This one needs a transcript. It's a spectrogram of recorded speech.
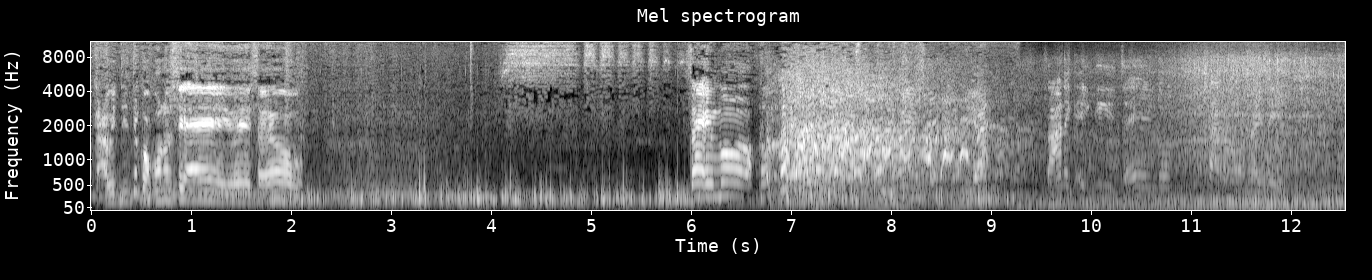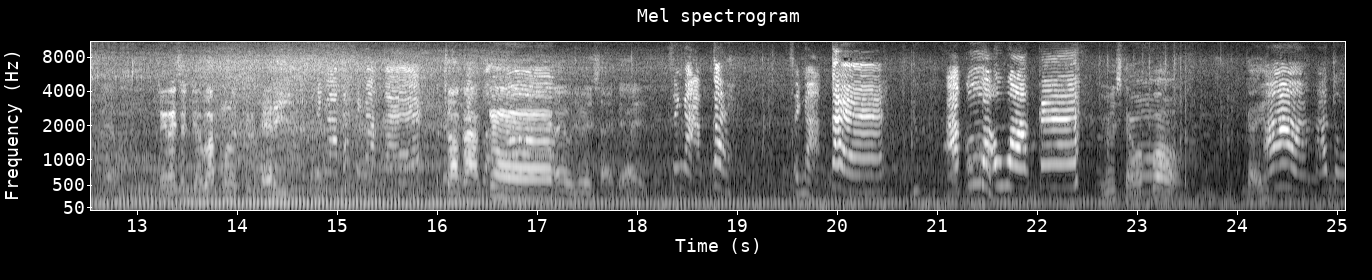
Kawit itu kok kono sih eh wes ayo. Saya mau. Yan, tarik iki cek engko karo raine. Ayo. Sing ra iso jawab ngono Jo seri. Sing akeh sing akeh. Aja kakek. Ayo yo saiki ae. Sing akeh. Sing akeh. Aku kok akeh. Yo wis gak apa-apa. Kae. Ah, aduh.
